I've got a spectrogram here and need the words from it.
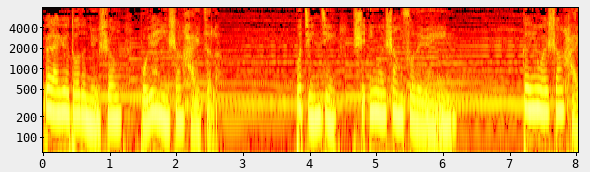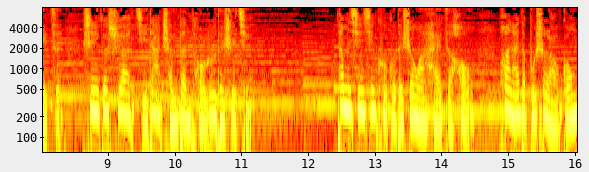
越来越多的女生不愿意生孩子了，不仅仅是因为上诉的原因，更因为生孩子是一个需要极大成本投入的事情。她们辛辛苦苦的生完孩子后，换来的不是老公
